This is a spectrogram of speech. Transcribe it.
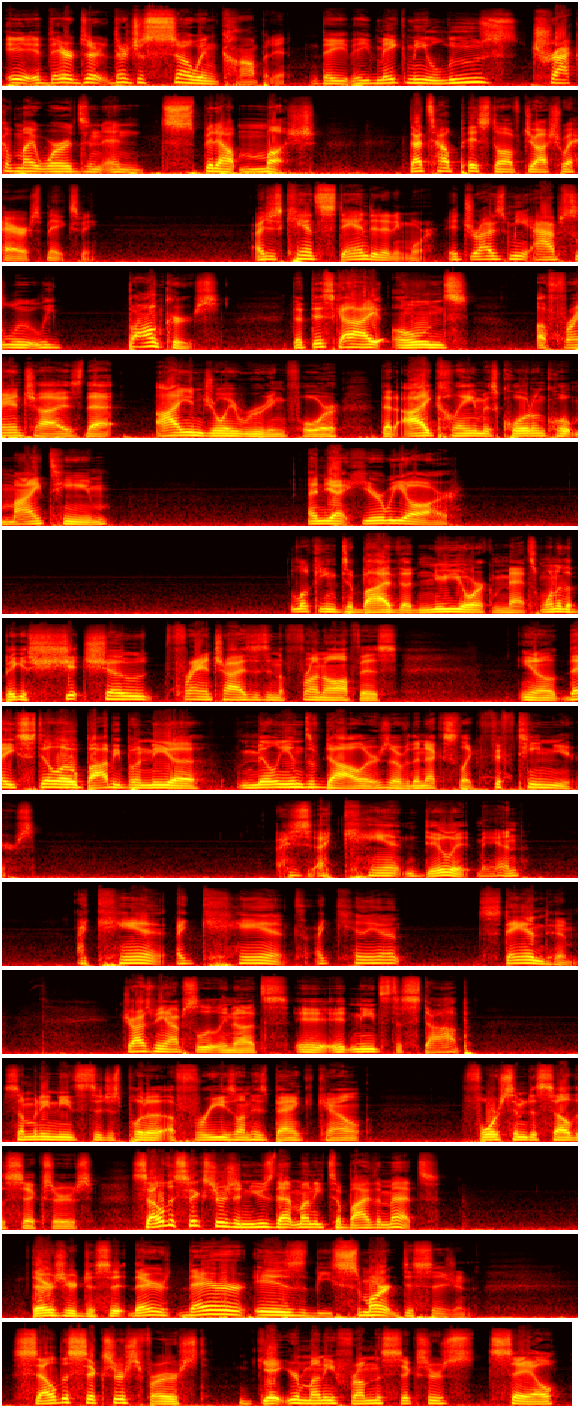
it, they're, they're they're just so incompetent. They they make me lose track of my words and, and spit out mush. That's how pissed off Joshua Harris makes me. I just can't stand it anymore. It drives me absolutely bonkers that this guy owns a franchise that I enjoy rooting for, that I claim is quote unquote my team. And yet here we are looking to buy the New York Mets, one of the biggest shit show franchises in the front office. You know, they still owe Bobby Bonilla millions of dollars over the next like 15 years. I just I can't do it, man. I can't I can't I can't stand him. Drives me absolutely nuts. It, it needs to stop. Somebody needs to just put a, a freeze on his bank account force him to sell the Sixers. Sell the Sixers and use that money to buy the Mets. There's your deci- there there is the smart decision. Sell the Sixers first, get your money from the Sixers sale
